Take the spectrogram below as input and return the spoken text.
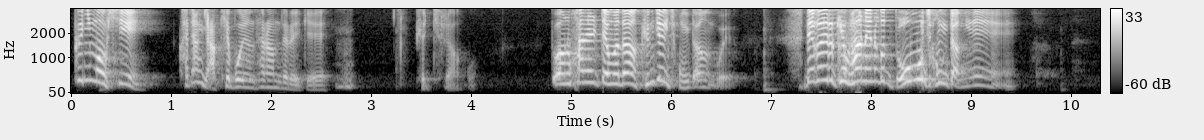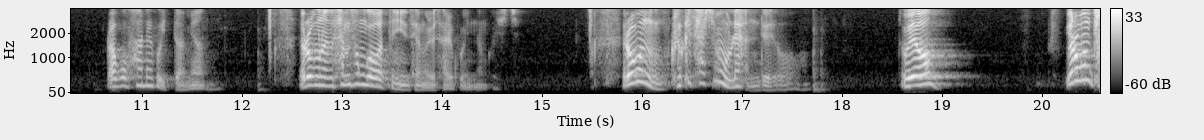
끊임없이 가장 약해 보이는 사람들에게 표출하고 또한 화낼 때마다 굉장히 정당한 거예요. 내가 이렇게 화내는 건 너무 정당해. 라고 화내고 있다면 여러분은 삼성과 같은 인생을 살고 있는 것이죠. 여러분 그렇게 사시면 원래 안 돼요. 왜요? 여러분 다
